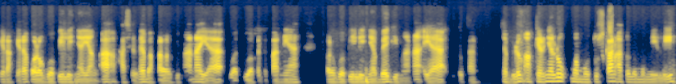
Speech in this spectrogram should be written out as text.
Kira-kira kalau gue pilihnya yang A hasilnya bakal gimana ya buat gue ke depannya? Kalau gue pilihnya B gimana ya? Gitu kan. Sebelum akhirnya lu memutuskan atau lu memilih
